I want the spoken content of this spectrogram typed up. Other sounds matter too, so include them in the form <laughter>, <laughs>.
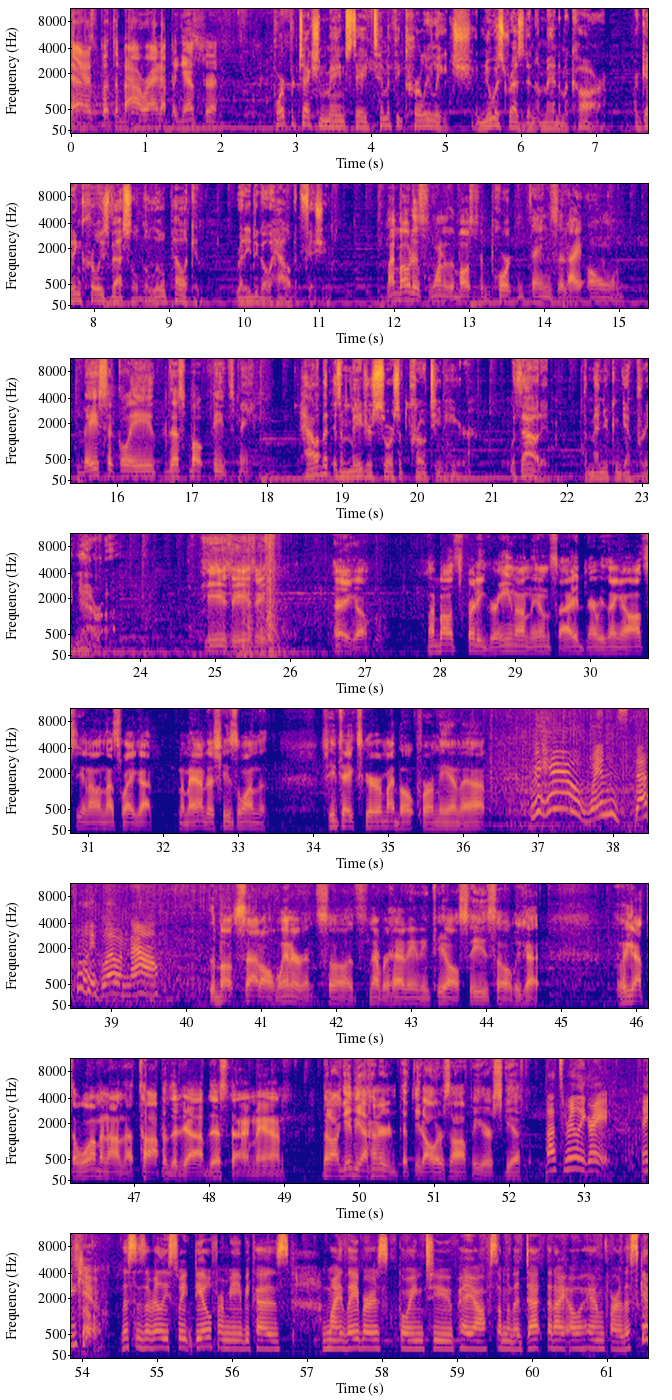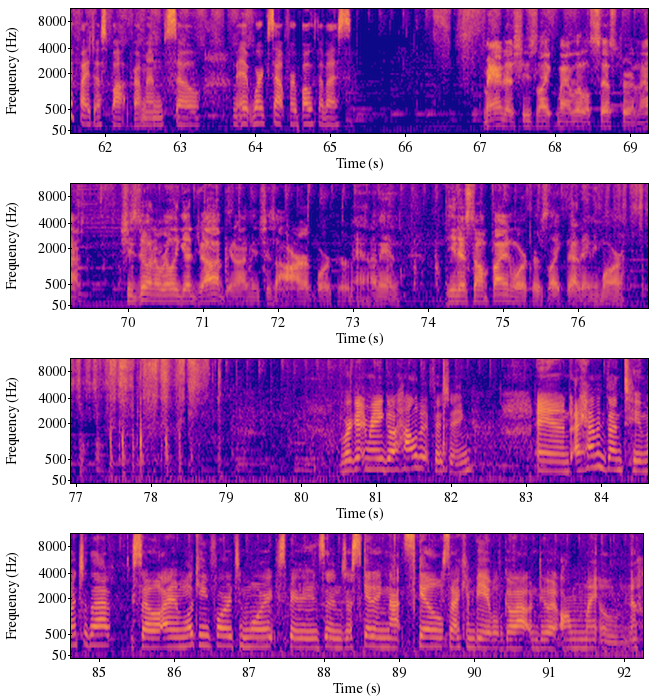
Yeah, just put the bow right up against her. Port Protection mainstay Timothy Curly Leach and newest resident Amanda Makar are getting Curly's vessel, the Little Pelican, ready to go halibut fishing. My boat is one of the most important things that I own. Basically, this boat feeds me. Halibut is a major source of protein here. Without it, the menu can get pretty narrow. Easy, easy. There you go. My boat's pretty green on the inside and everything else, you know, and that's why I got Amanda. She's the one that, she takes care of my boat for me and that. Woohoo! Wind's definitely blowing now. The boat sat all winter, and so it's never had any TLC, so we got, we got the woman on the top of the job this time, man. But I'll give you $150 off of your skiff. That's really great. Thank So- you. This is a really sweet deal for me because my labor is going to pay off some of the debt that I owe him for the skiff I just bought from him. So it works out for both of us. Amanda, she's like my little sister and that. She's doing a really good job, you know. I mean, she's a hard worker, man. I mean, you just don't find workers like that anymore. We're getting ready to go halibut fishing, and I haven't done too much of that. So I am looking forward to more experience and just getting that skill so I can be able to go out and do it on my own.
